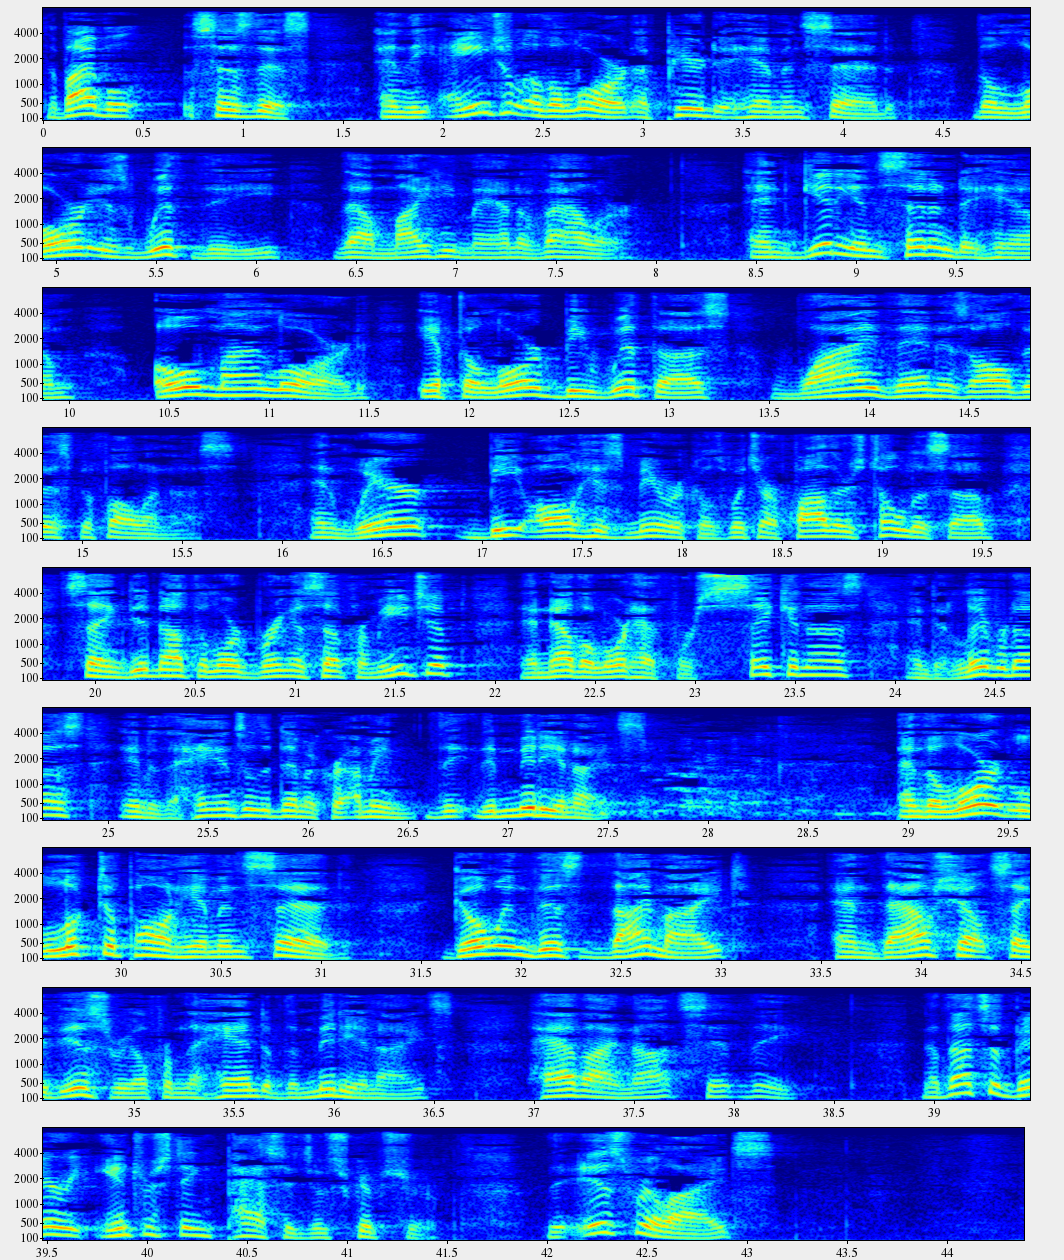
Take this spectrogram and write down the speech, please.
The Bible says this And the angel of the Lord appeared to him and said, The Lord is with thee, thou mighty man of valor. And Gideon said unto him, O my Lord, if the Lord be with us, why then is all this befallen us? And where be all his miracles, which our fathers told us of, saying, Did not the Lord bring us up from Egypt? And now the Lord hath forsaken us and delivered us into the hands of the Democrat, I mean, the, the Midianites. And the Lord looked upon him and said, Go in this thy might, and thou shalt save Israel from the hand of the Midianites. Have I not sent thee? Now that's a very interesting passage of Scripture. The Israelites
